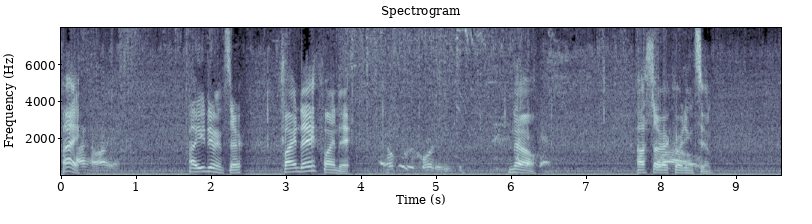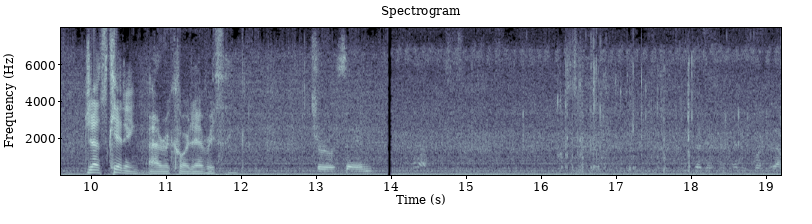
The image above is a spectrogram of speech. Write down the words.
Hi. Hi, how are you? How you doing, sir? Fine day? Fine day. I hope you're recording. No. I'll start Wow. recording soon. Just kidding. I record everything. True, same. Yeah,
